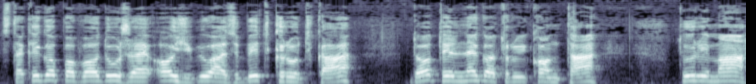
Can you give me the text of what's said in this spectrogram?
z takiego powodu, że oś była zbyt krótka do tylnego trójkąta, który ma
